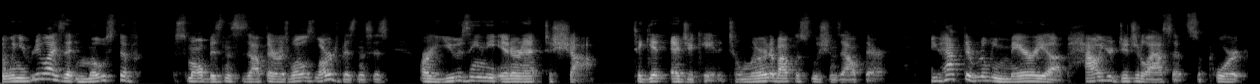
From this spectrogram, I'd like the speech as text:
when you realize that most of small businesses out there, as well as large businesses, are using the internet to shop, to get educated, to learn about the solutions out there, you have to really marry up how your digital assets support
